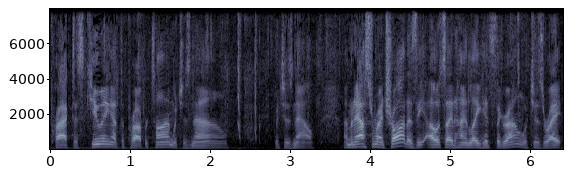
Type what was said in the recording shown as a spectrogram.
practice cueing at the proper time, which is now, which is now. I'm going to ask for my trot as the outside hind leg hits the ground, which is right.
